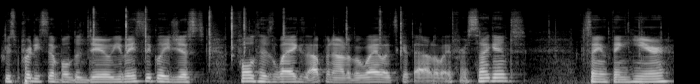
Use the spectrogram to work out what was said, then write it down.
who's pretty simple to do. You basically just fold his legs up and out of the way. Let's get that out of the way for a second. Same thing here.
